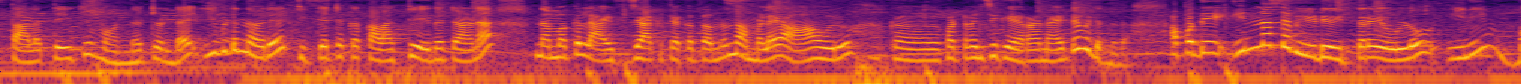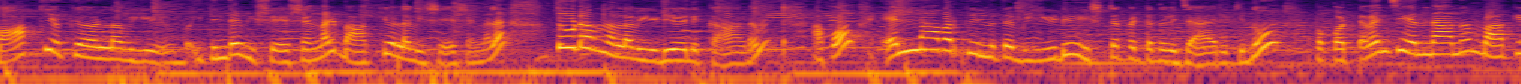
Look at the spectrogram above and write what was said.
സ്ഥലത്തേക്ക് വന്നിട്ടുണ്ട്. ഇവിടുന്ന് അവർ ടിക്കറ്റ് ഒക്കെ കളക്ട് ചെയ്തിട്ടാണ് നമുക്ക് ലൈഫ് ജാക്കറ്റ് ഒക്കെ തന്ന് നമ്മളെ ആ ഒരു കൊട്ടവഞ്ചി കയറാനായിട്ട് വിടുന്നത്. അപ്പോൾ ദേ ഇന്നത്തെ വീഡിയോ ഇത്രയേ ഉള്ളൂ. ഇനിയും ബാക്കിയൊക്കെയുള്ള ഇതിന്റെ വിശേഷങ്ങൾ ബാക്കിയുള്ള വിശേഷങ്ങൾ തുടർന്നുള്ള വീഡിയോയിൽ കാണും. അപ്പോൾ എല്ലാവർക്കും ഇന്നത്തെ വീഡിയോ ഇഷ്ടപ്പെട്ടത് വിചാരിക്കുന്നു. അപ്പോൾ കൊട്ടവഞ്ചി എന്താണെന്നും ബാക്കി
